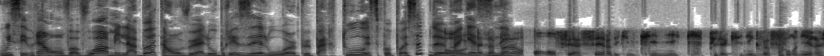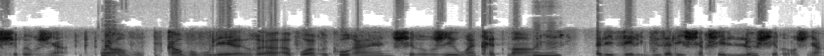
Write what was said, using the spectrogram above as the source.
oui, c'est vrai, on va voir, mais là-bas, quand on veut aller au Brésil ou un peu partout, c'est pas possible de magasiner. Là-bas, on, fait affaire avec une clinique, puis la clinique va fournir un chirurgien. Quand vous quand vous voulez euh, avoir recours à une chirurgie ou un traitement. Mm-hmm allez vous allez chercher le chirurgien.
